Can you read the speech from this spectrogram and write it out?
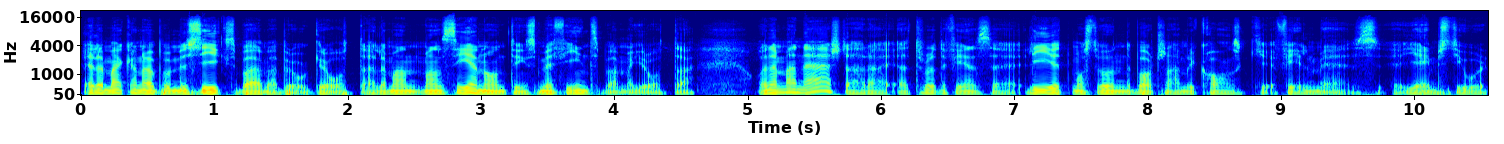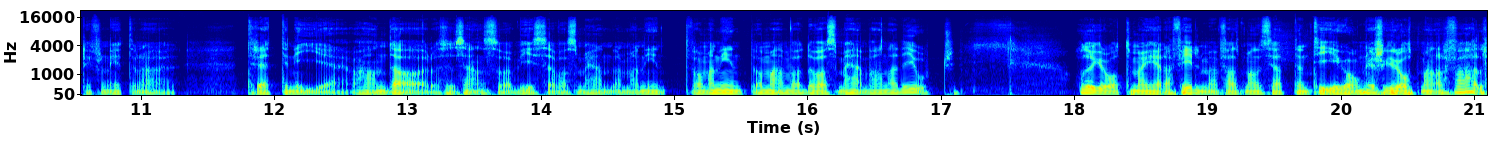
eller man kan höra på musik så börjar man gråta. Eller man, man ser någonting som är fint så börjar man gråta. Och när man är sådär, eh, jag tror att det finns, eh, Livet måste vara underbart, en amerikansk film med James Stewart från 1939 och han dör och så sen så visar vad som händer, man inte, vad, man inte, vad, man, vad, vad som hände, vad han hade gjort. Och då gråter man ju hela filmen, fast man har sett den tio gånger så gråter man i alla fall.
